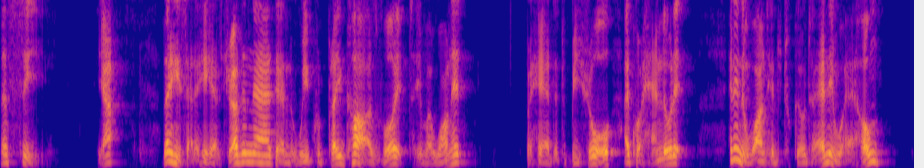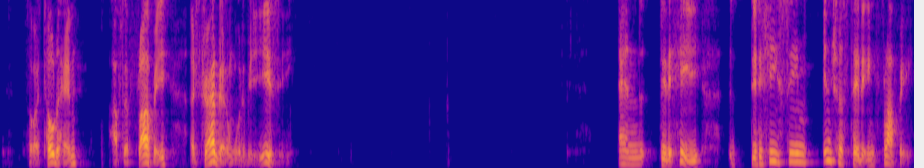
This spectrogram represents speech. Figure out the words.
Let's see. Yeah. Then he said he had dragon egg and we could play cards for it if I wanted. But he had to be sure I could handle it. He didn't want it to go to anywhere home. So I told him, after Fluffy, a dragon would be easy. And did he did he seem interested in Fluffy?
